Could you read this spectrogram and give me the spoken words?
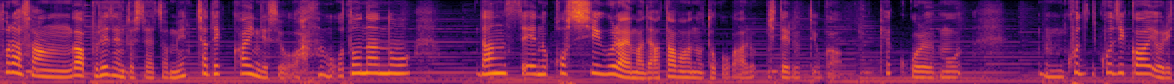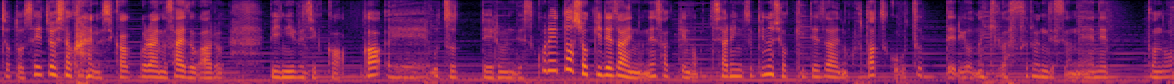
寅さんがプレゼントしたやつはめっちゃでっかいんですよ。大人の男性の腰ぐらいまで頭のとこがある来てるっていうか結構これもう、うん、小鹿よりちょっと成長したぐらいの四角ぐらいのサイズがあるビニール鹿が、えー、映ってるんですこれと初期デザインのねさっきの車輪付きの初期デザインの2つこう映ってるような気がするんですよねネットの、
